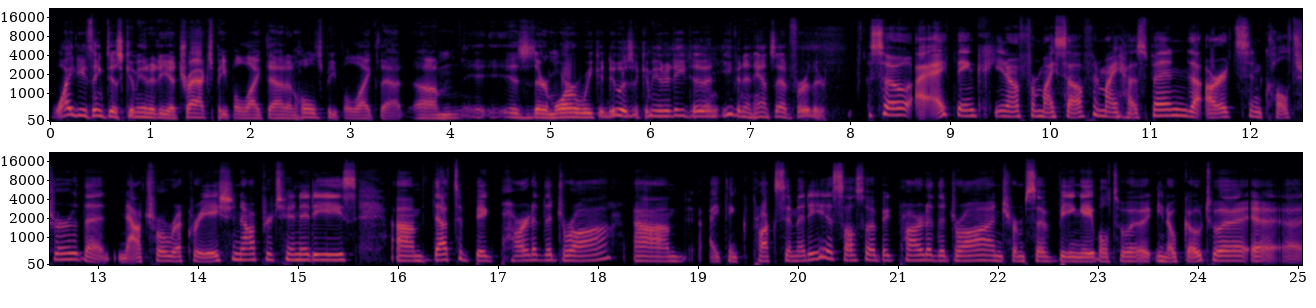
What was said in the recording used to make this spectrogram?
Why do you think this community attracts people like that and holds people like that? Um, is there more we could do as a community to even enhance that further? So I think, you know, for myself and my husband, the arts and culture, the natural recreation opportunities, um, that's a big part of the draw. Um, I think proximity is also a big part of the draw in terms of being able to, uh, you know, go to a, a,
